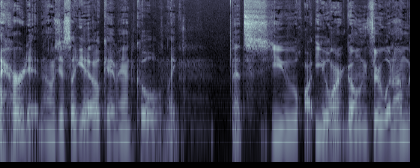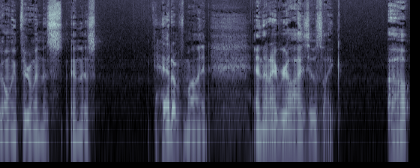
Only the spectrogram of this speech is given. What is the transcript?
I heard it, and I was just like, yeah, okay, man, cool. Like, that's you. You aren't going through what I'm going through in this in this head of mine. And then I realized it was like, oh,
